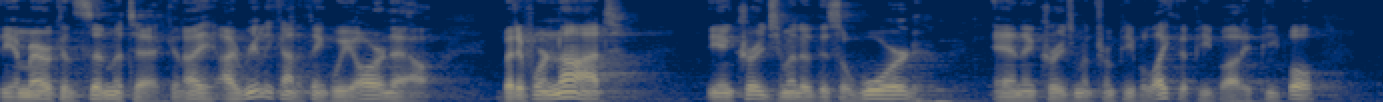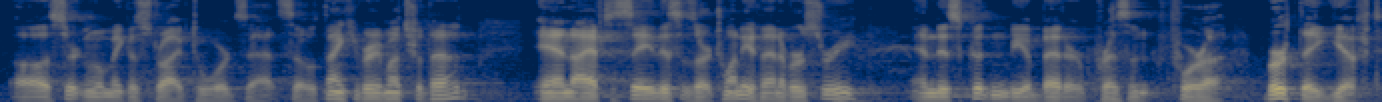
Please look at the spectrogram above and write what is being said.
the American Cinematheque, and I, I really kind of think we are now. But if we're not, the encouragement of this award and encouragement from people like the Peabody people uh, certainly will make us strive towards that. So thank you very much for that. And I have to say, this is our 20th anniversary, and this couldn't be a better present for a birthday gift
